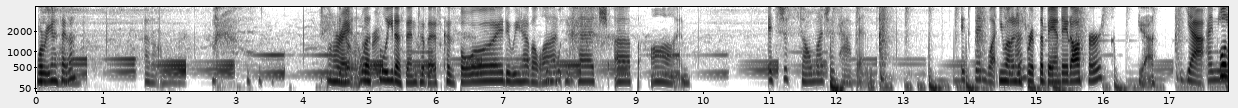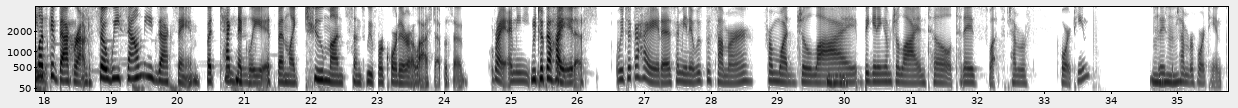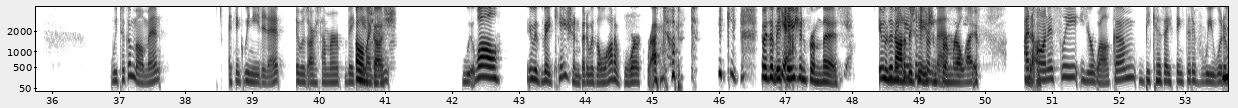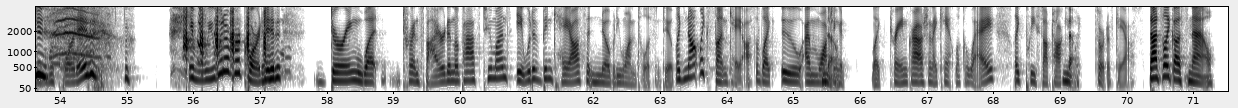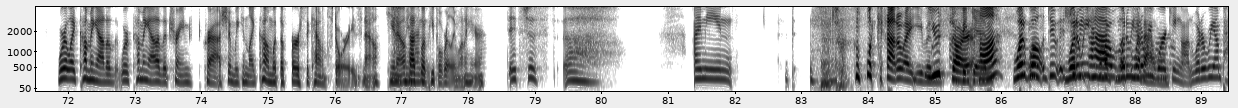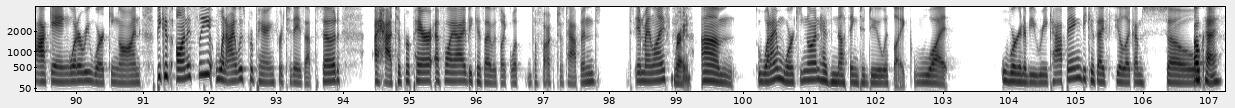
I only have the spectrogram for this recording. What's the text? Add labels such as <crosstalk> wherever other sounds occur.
What were you gonna say then? I don't remember. <laughs> All right, let's lead us into this because boy, do we have a lot to catch up on. It's just so much has happened. It's been what? You want to just rip the band aid off first? Yeah. Yeah, I mean, well, let's give background. So we sound the exact same, but Mm-hmm. technically it's been like two months since we've recorded our last episode. right. I mean, We took a hiatus. We took a hiatus. I mean, it was the summer from what July, Mm-hmm. beginning of July until today's what September fourteenth. Today's Mhm. September fourteenth. We took a moment. I think we needed it. It was our summer vacation. Oh my gosh. We, well, it was vacation, but it was a lot of work <laughs> wrapped up. It was a Yeah. vacation from this. It was, a not vacation a vacation from, from, real life. And Yeah. honestly, you're welcome because I think that if we would have <laughs> recorded, <laughs> if we would have recorded during what transpired in the past two months, it would have been chaos that nobody wanted to listen to. Like, not like fun chaos of like, ooh, I'm watching No. a like train crash and I can't look away. Like, please stop talking. No. Sort of chaos. That's like us now. We're like coming out of the, we're coming out of the train crash and we can like come with the first account stories now. You Yeah, know, that's what people really want to hear. It's just, uh, I mean, <laughs> like, how do I even you start, begin? huh? What Well, do what do we, we talk have? about what do we what are we working on? What are we unpacking? What are we working on? Because honestly, when I was preparing for today's episode, I had to prepare FYI because I was like, what the fuck just happened in my life? Right. Um, what I'm working on has nothing to do with like what we're gonna be recapping because I feel like I'm so Okay.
